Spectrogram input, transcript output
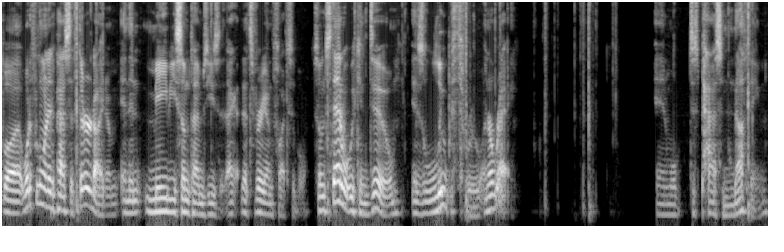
But what if we wanted to pass a third item and then maybe sometimes use it? That's very unflexible. So instead what we can do is loop through an array. And we'll just pass nothing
